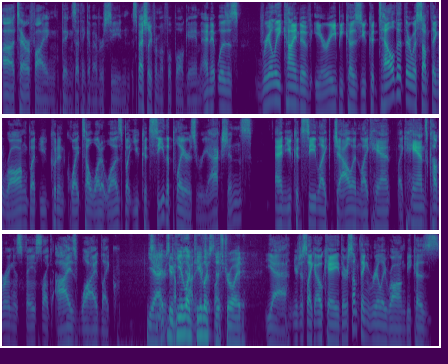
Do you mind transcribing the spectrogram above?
uh, terrifying things I think I've ever seen, especially from a football game. And it was really kind of eerie because you could tell that there was something wrong, but you couldn't quite tell what it was. But you could see the players' reactions, and you could see like Jalen like hand like hands covering his face, like eyes wide, like yeah dude he looked he looked just like- destroyed yeah, you're just like, okay, there's something really wrong because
